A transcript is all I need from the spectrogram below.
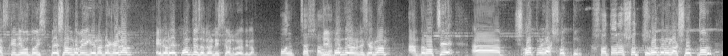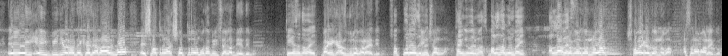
আজকে যেহেতু স্পেশাল ভাবে গাড়িটা দেখাইলাম এটারে পঞ্চাশ হাজার ডিসকাউন্ট করে দিলাম। পঞ্চাশ জি হাজার। পঞ্চাশ হাজার ডিসকাউন্ট দিলাম। আপনার হচ্ছে সতেরো লাখ সত্তর। সতেরো সত্তর। সতেরো লাখ সত্তর এই এই ভিডিওটা দেখে যারা আসব এই সতেরো লাখ সত্তরের মতো আমি ইনশাল্লাহ দিয়ে দেবো। ঠিক আছে তো ভাই? বাকি কাজগুলো করাই দেবো। সব করে দেবো ইনশাল্লাহ। থ্যাংক ইউ ভেরি মাচ ভালো থাকবেন ভাই। আল্লাহ ধন্যবাদ। সবাইকে ধন্যবাদ। আসসালামু আলাইকুম।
